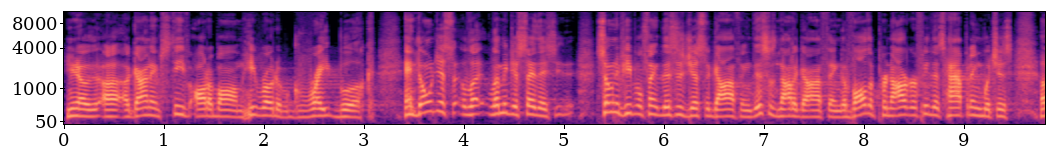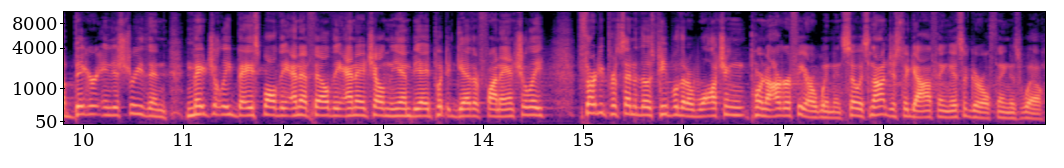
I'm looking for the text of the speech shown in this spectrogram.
You know, uh, a guy named Steve Arterburn, he wrote a great book. And don't just, let, let, me just say this. So many people think this is just a guy thing. This is not a guy thing. Of all the pornography that's happening, which is a bigger industry than Major League Baseball, the NFL, the NHL, and the NBA put together financially, 30% of those people that are watching pornography are women. So it's not just a guy thing, it's a girl thing as well.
